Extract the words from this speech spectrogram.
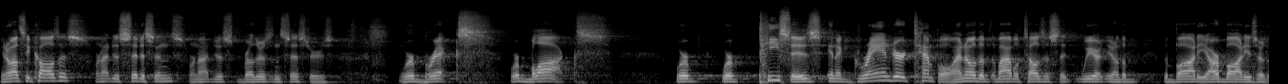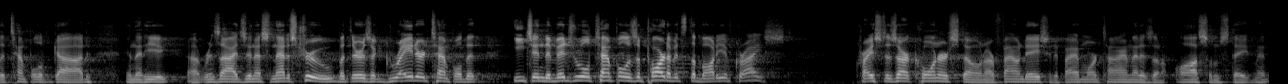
You know what else he calls us? We're not just citizens, we're not just brothers and sisters. We're bricks, we're blocks, we're, we're pieces in a grander temple. I know that the Bible tells us that we are, you know, the, the body, our bodies are the temple of God and that He uh, resides in us, and that is true, but there is a greater temple that each individual temple is a part of. It's the body of Christ. Christ is our cornerstone, our foundation. If I had more time, that is an awesome statement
